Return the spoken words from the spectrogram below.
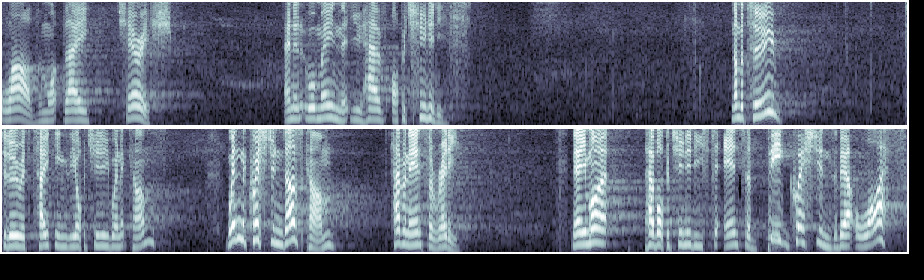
love and what they cherish. And it will mean that you have opportunities. Number two, to do with taking the opportunity when it comes. When the question does come, have an answer ready. Now, you might have opportunities to answer big questions about life,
